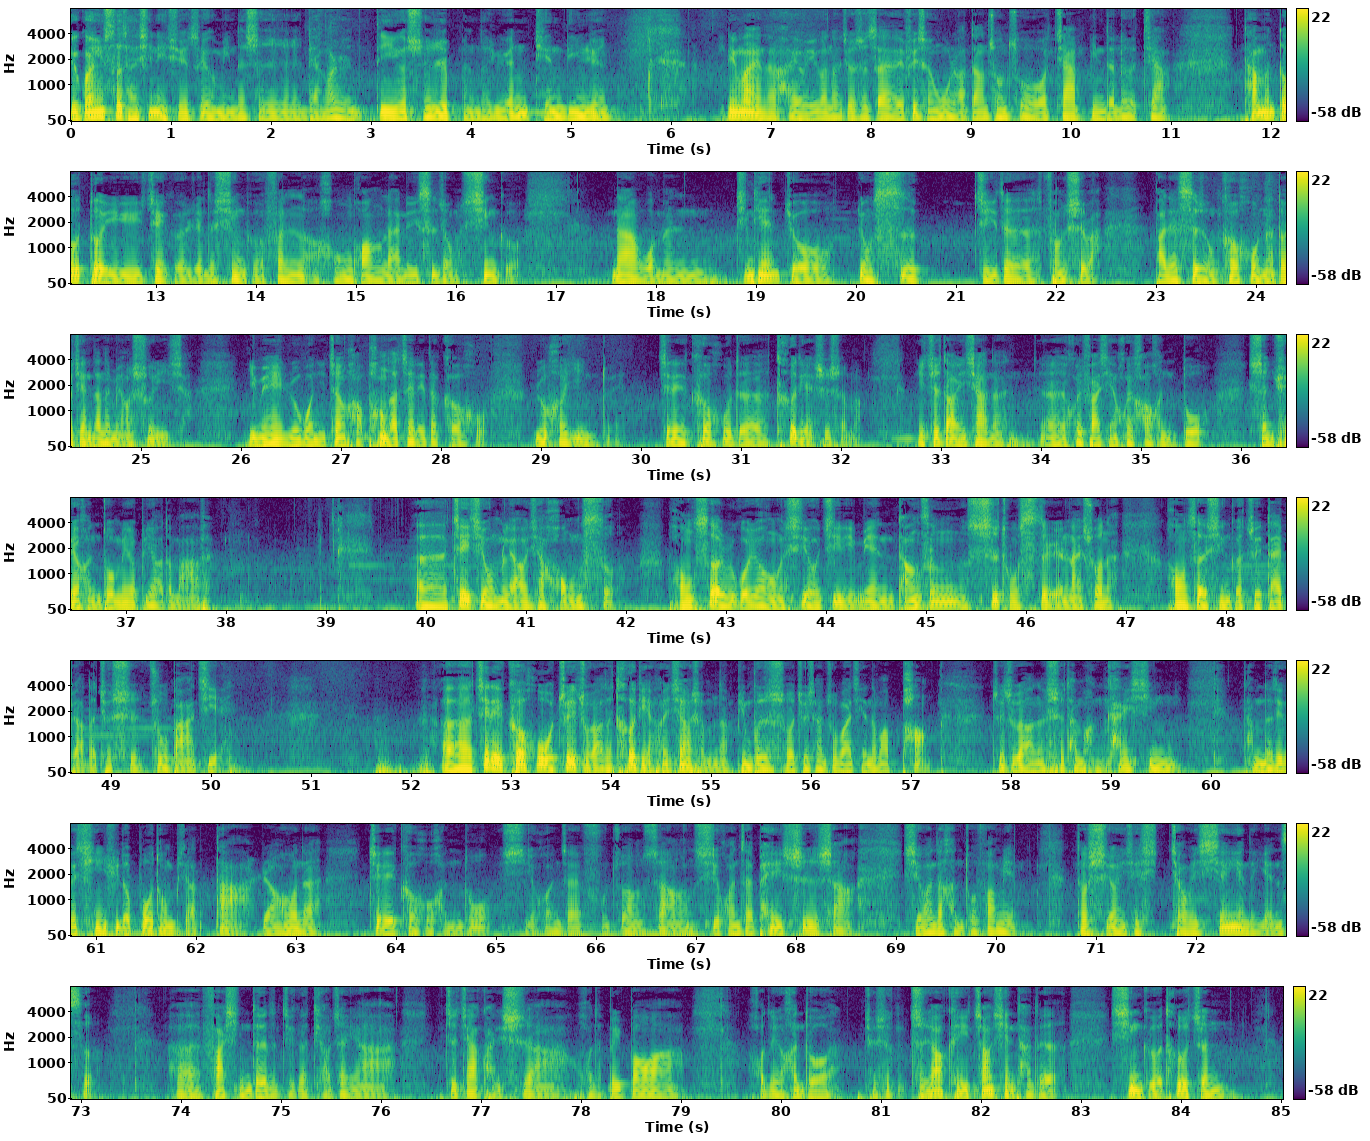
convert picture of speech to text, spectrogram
就关于色彩心理学最有名的是两个人，第一个是日本的原田林人，另外呢还有一个呢就是在《非诚勿扰》当中做嘉宾的乐嘉，他们都对于这个人的性格分了红黄蓝绿四种性格。那我们今天就用四集的方式吧，把这四种客户呢都简单的描述一下，因为如果你正好碰到这类的客户，如何应对？这类客户的特点是什么？你知道一下呢？呃，会发现会好很多，省却很多没有必要的麻烦。呃，这一期我们聊一下红色。红色如果用《西游记》里面唐僧师徒四人来说呢，红色性格最代表的就是猪八戒。呃，这类客户最主要的特点很像什么呢？并不是说就像猪八戒那么胖。最主要呢是他们很开心，他们的这个情绪的波动比较大。然后呢，这类客户很多，喜欢在服装上，喜欢在配饰上，喜欢在很多方面都使用一些较为鲜艳的颜色。呃，发型的这个调整呀，指甲款式啊，或者背包啊，或者有很多，就是只要可以彰显他的性格特征，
